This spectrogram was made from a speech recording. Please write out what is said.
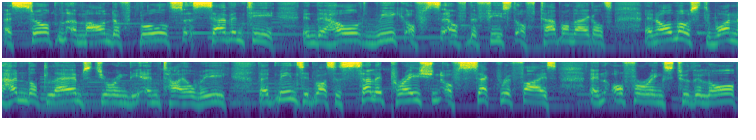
a certain amount of bulls, 70 in the whole week of, of the Feast of Tabernacles, and almost 100 lambs during the entire week. That means it was a celebration of sacrifice and offerings to the Lord.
